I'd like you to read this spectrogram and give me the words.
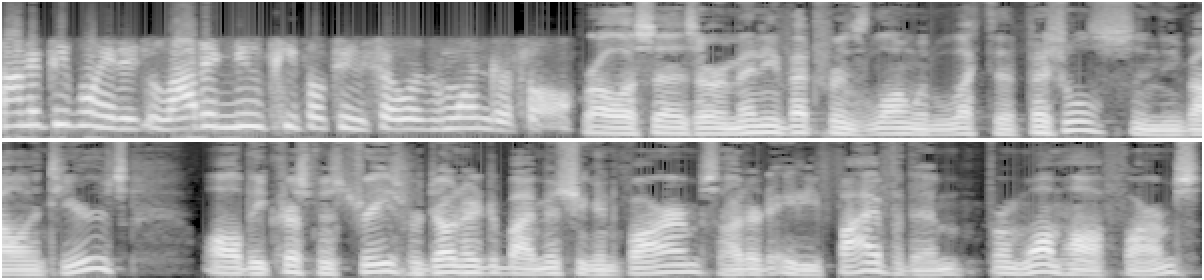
ton of people. We had a lot of new people, too, so it was wonderful. Rala says there are many veterans along with elected officials and the volunteers. All the Christmas trees were donated by Michigan Farms, 185 of them from Wamhoff Farms.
